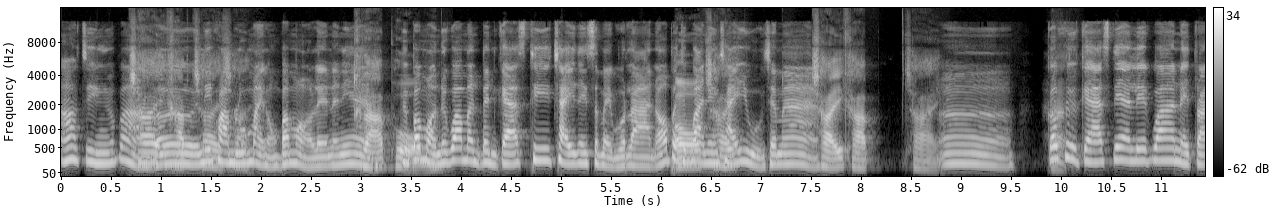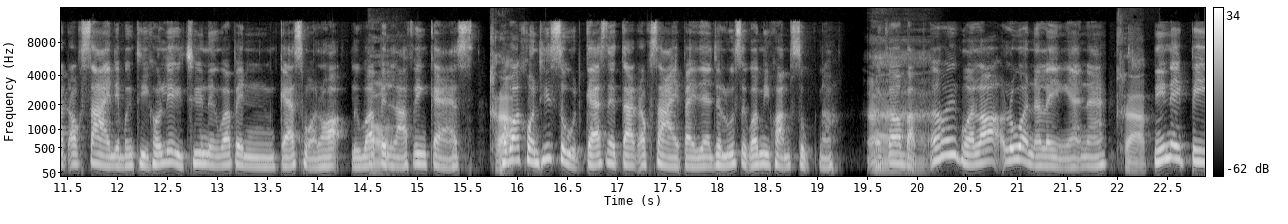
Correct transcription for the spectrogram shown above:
อ้าวจริงหรือเปล่าใช่ครับเออใช่นี่ความใช่รู้ใหม่ของป้าหมอเลยนะเนี่ยครับผมคือป้าหมอนึกว่ามันเป็นแก๊สที่ใช้ในสมัยโบราณอ๋อปัจจุบันอ๋อยังใช่ใช้อยู่ใช่ไหมใช่ครับใช่เออก็คือแก๊สเนี่ยเรียกว่าไนตรัสออกไซด์เนี่ยบางทีเขาเรียกอีกชื่อหนึ่งว่าเป็นแก๊สหัวเราะหรือว่าเป็น laughing gas ครับเพราะว่าคนที่สูดแก๊สไนตรัสออกไซด์ไปเนี่ยจะรู้สึกว่ามีความสุขเนาะ แล้วก็แบบเอ้ยหัวเราะร่วนอะไรอย่างเงี้ยนะครับนี่ในปี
